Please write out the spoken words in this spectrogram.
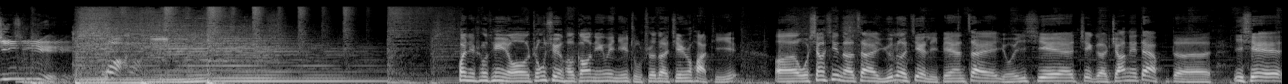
今日话题，欢迎收听由中讯和高宁为你主持的今日话题。呃，我相信呢，在娱乐界里边，在有一些这个 Johnny Depp 的一些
